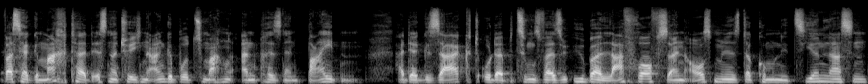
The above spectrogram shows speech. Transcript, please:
Was er gemacht hat, ist natürlich ein Angebot zu machen an Präsident Biden. Hat er gesagt oder beziehungsweise über Lavrov, seinen Außenminister, kommunizieren lassen,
